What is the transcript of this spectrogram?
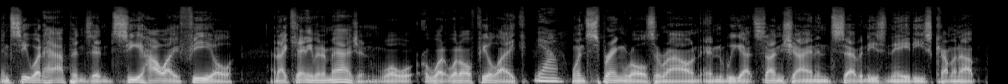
and see what happens and see how I feel. And I can't even imagine well, what what I'll feel like Yeah. when spring rolls around and we got sunshine in 70s and 80s coming up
